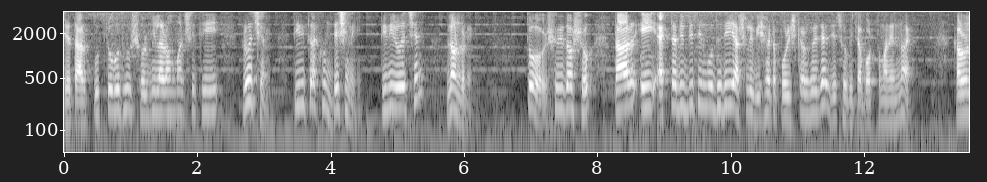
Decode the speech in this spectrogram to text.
যে তার পুত্রবধূ শর্মিলা রহমান সিথি রয়েছেন তিনি তো এখন দেশে নেই, তিনি রয়েছেন লন্ডনে। তো শুধু দর্শক, তার এই একটা বিবৃতির মধ্যে দিয়ে আসলে বিষয়টা পরিষ্কার হয়ে যায় যে ছবিটা বর্তমানের নয়। কারণ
